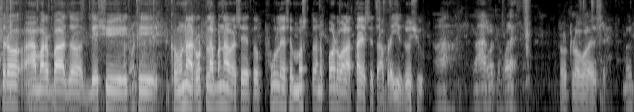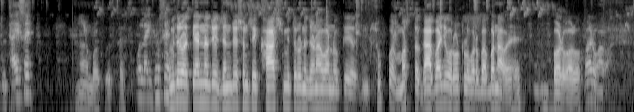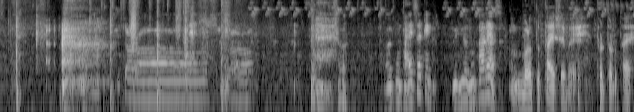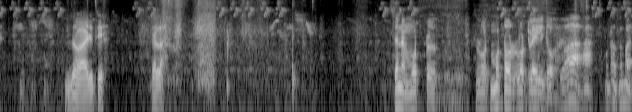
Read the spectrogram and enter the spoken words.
મિત્રો આ મારા બા જ દેશી રીતથી ઘઉંના રોટલા બનાવે છે તો ફૂલે છે મસ્ત અને પડવાળા થાય છે તો આપણે એ જોઈશું રોટલો વળે. છે. હા બધું થાય મિત્રો અત્યારના જે જનરેશન છે ખાસ મિત્રોને જણાવવાનું કે સુપર મસ્ત ગાભા જેવો રોટલો વરબા બનાવે છે પડવાળો પડવાળો હવે તું થાય છે કે વીડિયો ઉતારે બળતું થાય છે ભાઈ. થોડું થોડું થાય. જો આ રીતે પહેલાં છે ને મોટો લોટ મોટો લોટ લઈ લીધો. હા હા. મોટો ખબર.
